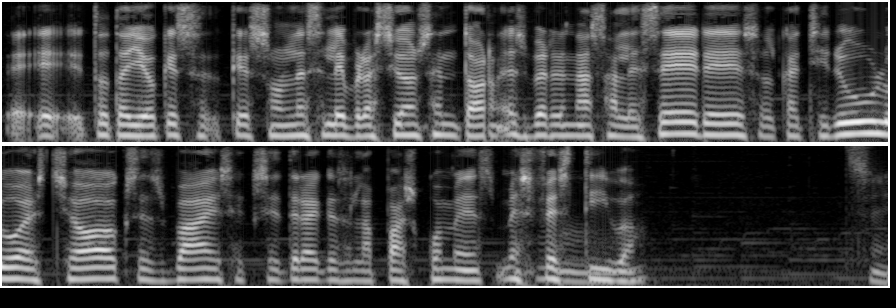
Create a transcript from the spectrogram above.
eh, eh, tot allò que, és, que són les celebracions entorn els berenars a les eres, el catxirulo, els xocs, els balls, etc que és la Pasqua més, més festiva. Mm. Sí.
